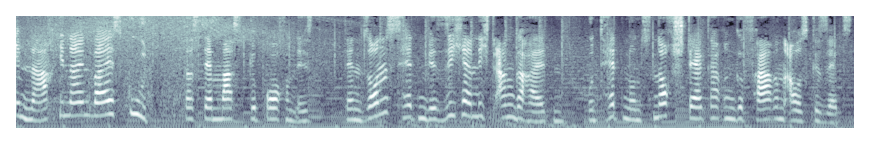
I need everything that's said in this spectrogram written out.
Im Nachhinein war es gut, dass der Mast gebrochen ist, denn sonst hätten wir sicher nicht angehalten und hätten uns noch stärkeren Gefahren ausgesetzt.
